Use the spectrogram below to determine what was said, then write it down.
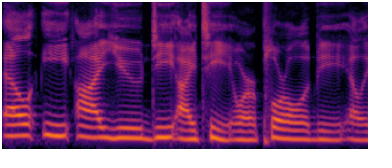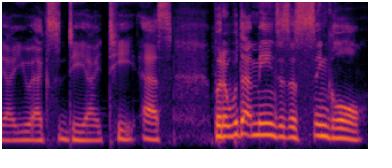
L E I U D I T, or plural would be L E I U X D I T S. But what that means is a single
